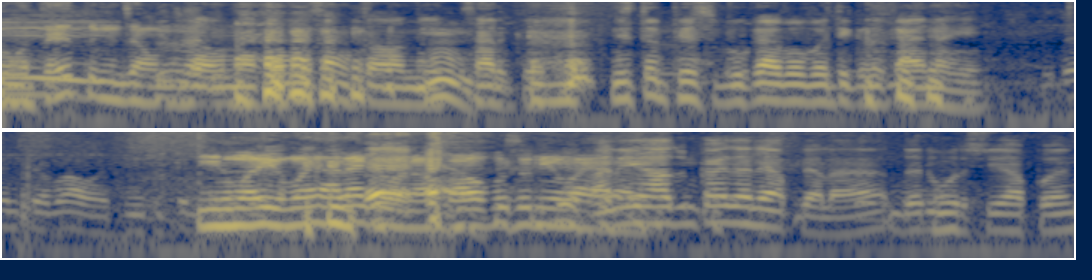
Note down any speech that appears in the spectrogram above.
होते तुम्ही जाऊन जा. जाऊ नका सांगतो आम्ही सारखं नुसतं फेसबुक आहे बाबा तिकडे काय नाही. आणि अजून काय झाले आपल्याला दरवर्षी आपण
